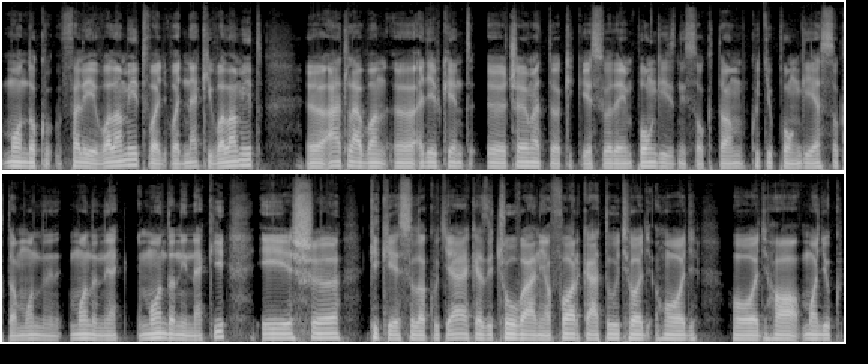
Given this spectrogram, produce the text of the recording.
mondok felé valamit, vagy, vagy neki valamit, Általában egyébként csajomettől kikészül, de én pongizni szoktam, kutyupongi, ezt szoktam mondani, mondani, mondani neki, és kikészül a kutya, elkezdi csóválni a farkát úgy, hogy, hogy, hogy ha mondjuk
